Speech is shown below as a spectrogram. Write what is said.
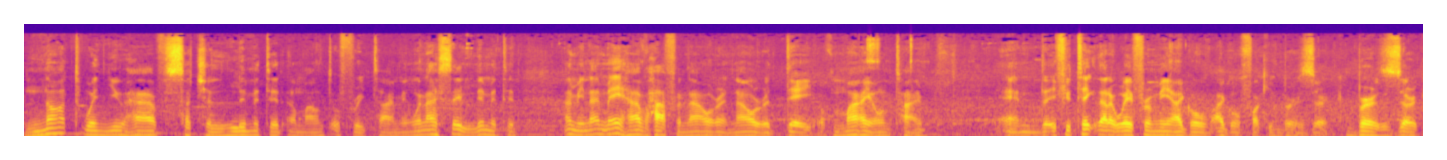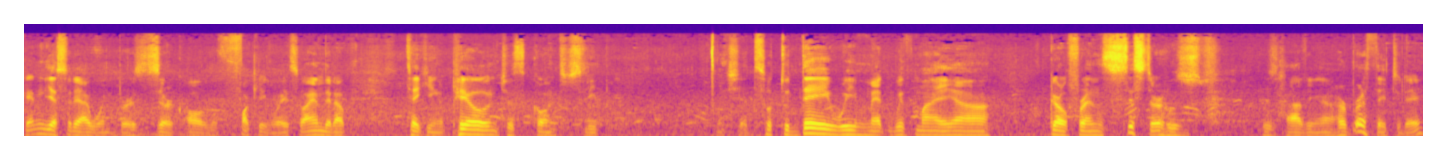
not when you have such a limited amount of free time. And when I say limited, I mean I may have half an hour, an hour a day of my own time. And if you take that away from me, I go, I go fucking berserk, berserk. And yesterday I went berserk all the fucking way. So I ended up taking a pill and just going to sleep. And shit. So today we met with my uh, girlfriend's sister, who's who's having uh, her birthday today.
